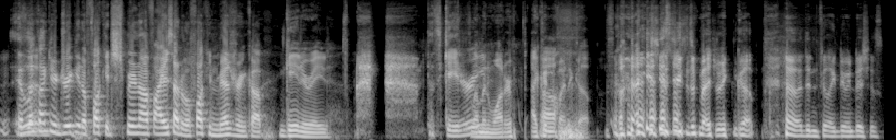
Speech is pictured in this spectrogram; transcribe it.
It looked like you're drinking a fucking Smirnoff Ice out of a fucking measuring cup. Gatorade. That's Gatorade. lemon water. I couldn't Oh. find a cup. So I just used a measuring cup. I didn't feel like doing dishes.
